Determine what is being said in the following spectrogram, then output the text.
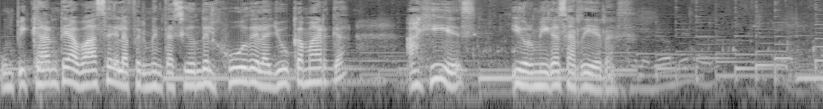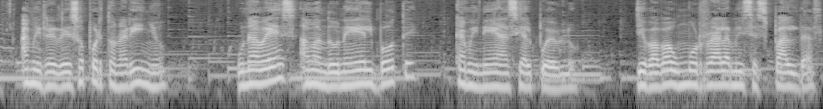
Un picante a base de la fermentación del jugo de la yuca amarga, ajíes y hormigas arrieras. A mi regreso a Puerto Nariño, una vez abandoné el bote, caminé hacia el pueblo. Llevaba un morral a mis espaldas,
